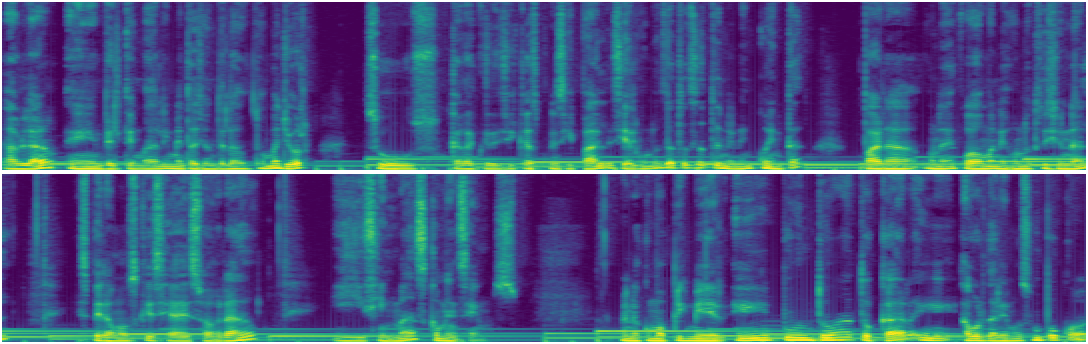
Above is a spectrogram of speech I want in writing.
hablar eh, del tema de alimentación del adulto mayor, sus características principales y algunos datos a tener en cuenta para un adecuado manejo nutricional. Esperamos que sea de su agrado y sin más, comencemos. Bueno, como primer eh, punto a tocar, eh, abordaremos un poco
